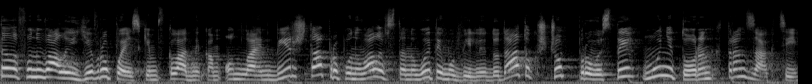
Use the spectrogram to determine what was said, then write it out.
телефонували європейським вкладникам онлайн-бірж та пропонували встановити мобільний додаток, щоб провести моніторинг транзакцій.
